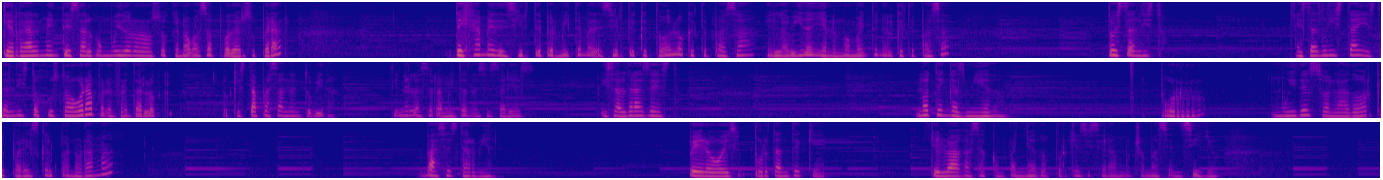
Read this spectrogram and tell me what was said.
que realmente es algo muy doloroso que no vas a poder superar, déjame decirte, permíteme decirte que todo lo que te pasa en la vida y en el momento en el que te pasa, tú estás listo. Estás lista y estás listo justo ahora para enfrentar lo que, lo que está pasando en tu vida. Tienes las herramientas necesarias y saldrás de esto. No tengas miedo. Por muy desolador que parezca el panorama, vas a estar bien. Pero es importante que, que lo hagas acompañado porque así será mucho más sencillo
